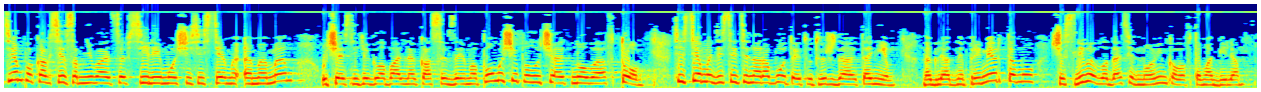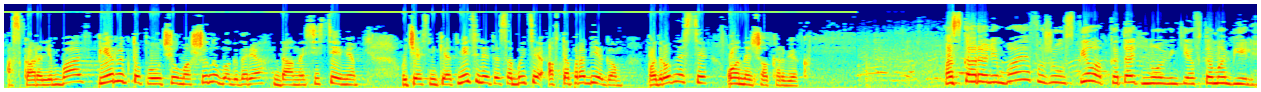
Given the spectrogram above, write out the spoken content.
тем, пока все сомневаются в силе и мощи системы МММ, участники глобальной кассы взаимопомощи получают новое авто. Система действительно работает, утверждают они. Наглядный пример тому – счастливый обладатель новенького автомобиля. Оскар Алимбаев – первый, кто получил машину благодаря данной системе. Участники отметили это событие автопробегом. Подробности у Анель Шалкарбек. Оскар Алимбаев уже успел обкатать новенький автомобиль.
